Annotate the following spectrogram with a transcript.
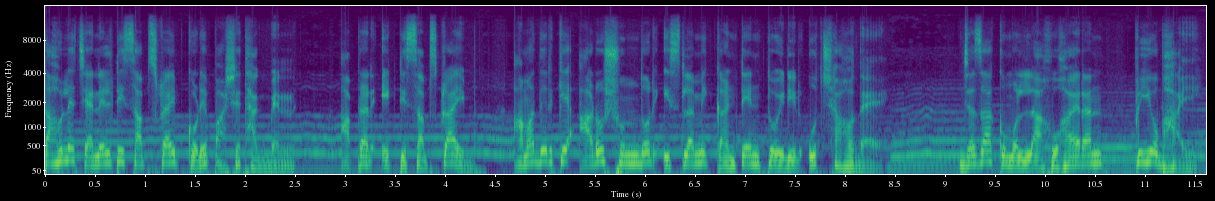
তাহলে চ্যানেলটি সাবস্ক্রাইব করে পাশে থাকবেন। আপনার একটি সাবস্ক্রাইব আমাদেরকে আরও সুন্দর ইসলামিক কন্টেন্ট তৈরির উৎসাহ দেয়। জাজাকুমুল্লাহু হায়রান প্রিয় ভাই।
